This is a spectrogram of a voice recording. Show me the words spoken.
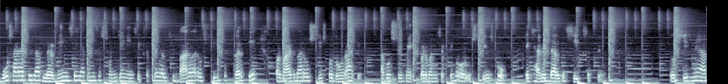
वो सारा चीज़ आप लर्निंग से या कहीं से सुन के नहीं सीख सकते, बल्कि बार बार उस चीज़ को करके और बार बार उस चीज़ को दोहरा के आप उस चीज़ में एक्सपर्ट बन सकते हो और उस चीज़ को एक हैबिट डाल के सीख सकते हो। तो उस चीज़ में आप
